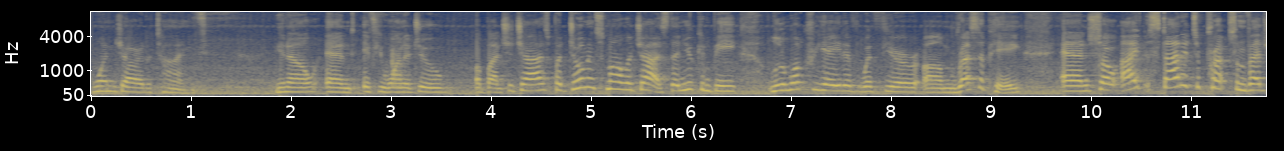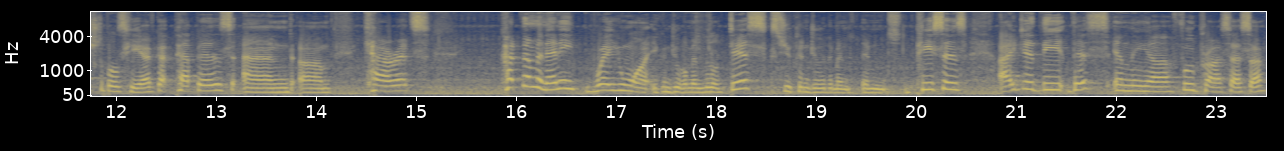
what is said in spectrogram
one jar at a time, you know, and if you want to do a bunch of jars, but do them in smaller jars. Then you can be a little more creative with your um, recipe. And so I started to prep some vegetables here. I've got peppers and um, carrots. Cut them in any way you want. You can do them in little discs. You can do them in, in pieces. I did the, this in the uh, food processor,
